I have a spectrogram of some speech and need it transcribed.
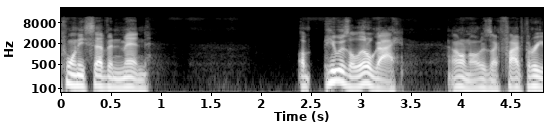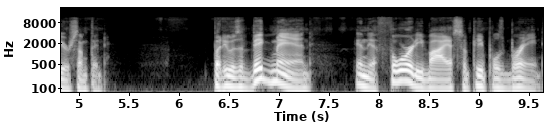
27 men. He was a little guy. I don't know, he was like five three or something. But he was a big man in the authority bias of people's brain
